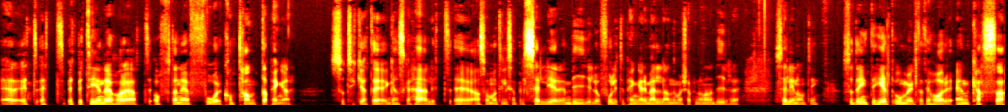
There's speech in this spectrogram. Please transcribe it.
ett, ett, ett beteende jag har är att ofta när jag får kontanta pengar så tycker jag att det är ganska härligt. Eh, alltså om man till exempel säljer en bil och får lite pengar emellan när man köper en annan bil eller säljer någonting. Så det är inte helt omöjligt att jag har en kassa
